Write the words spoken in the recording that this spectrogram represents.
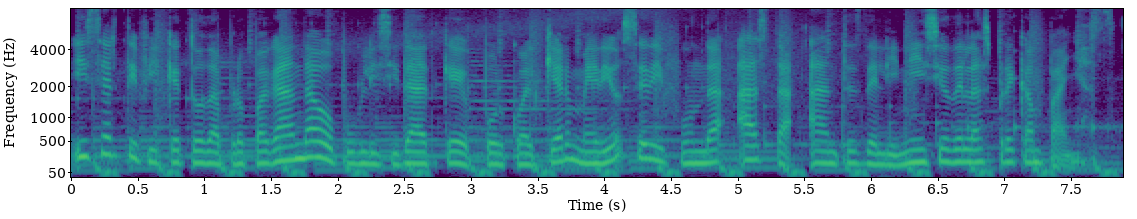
y certifique toda propuesta propaganda o publicidad que por cualquier medio se difunda hasta antes del inicio de las precampañas.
